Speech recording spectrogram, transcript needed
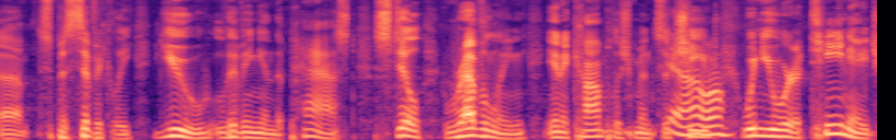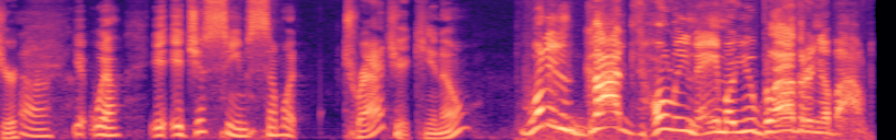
uh, specifically, you living in the past, still reveling in accomplishments Yeah, achieved well. when you were a teenager. Uh. Yeah, well, it, it just seems somewhat tragic, you know? What in God's holy name are you blathering about?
